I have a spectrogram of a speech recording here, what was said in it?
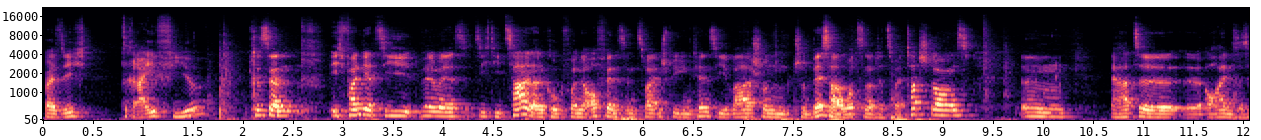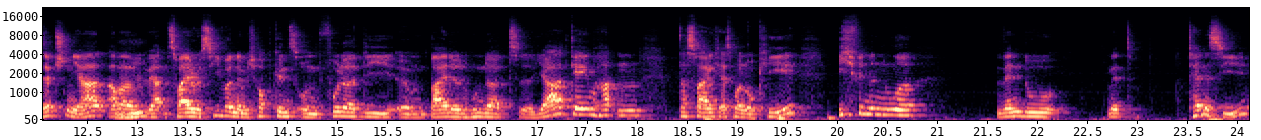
bei sich 3, 4. Christian, ich fand jetzt die, wenn man jetzt sich die Zahlen anguckt von der Offense im zweiten Spiel gegen Tennessee, war schon, schon besser. Watson hatte zwei Touchdowns. Ähm, er hatte äh, auch eine Interception, ja, aber wir hatten zwei Receiver, nämlich Hopkins und Fuller, die ähm, beide ein 100-Yard-Game hatten. Das war eigentlich erstmal okay. Ich finde nur, wenn du mit Tennessee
